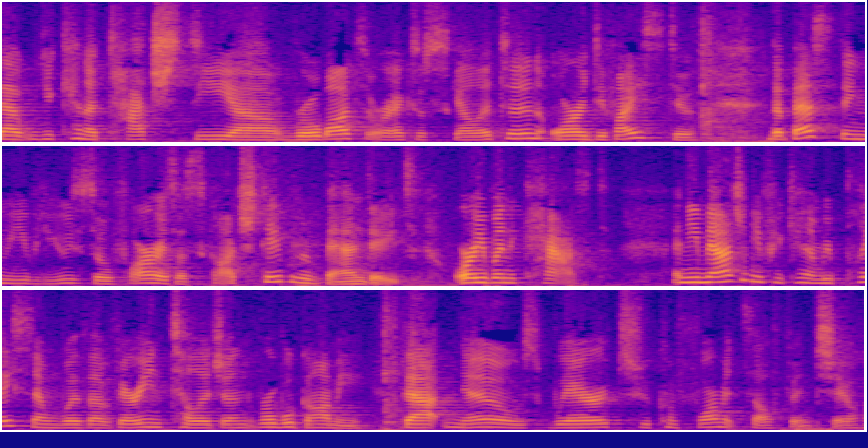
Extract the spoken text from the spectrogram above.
that you can attach the uh, robots or exoskeleton or device to. The best thing we've used so far is a scotch tape or band-aids or even a cast. And imagine if you can replace them with a very intelligent robogami that knows where to conform itself into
